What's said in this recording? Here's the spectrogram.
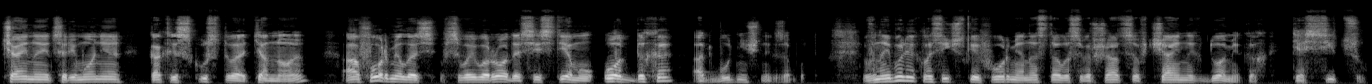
Чайная церемония, как искусство тяно, оформилась в своего рода систему отдыха от будничных забот. В наиболее классической форме она стала совершаться в чайных домиках – тясицу.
